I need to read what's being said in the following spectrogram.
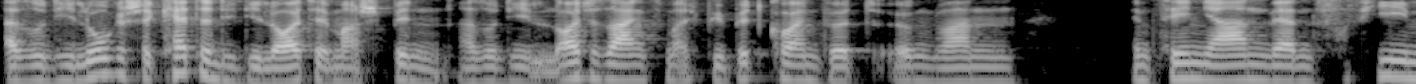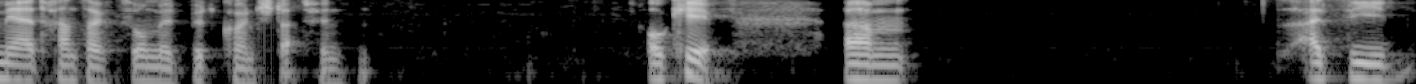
also die logische Kette, die die Leute immer spinnen. Also die Leute sagen zum Beispiel, Bitcoin wird irgendwann in zehn Jahren werden viel mehr Transaktionen mit Bitcoin stattfinden. Okay. Ähm, als die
